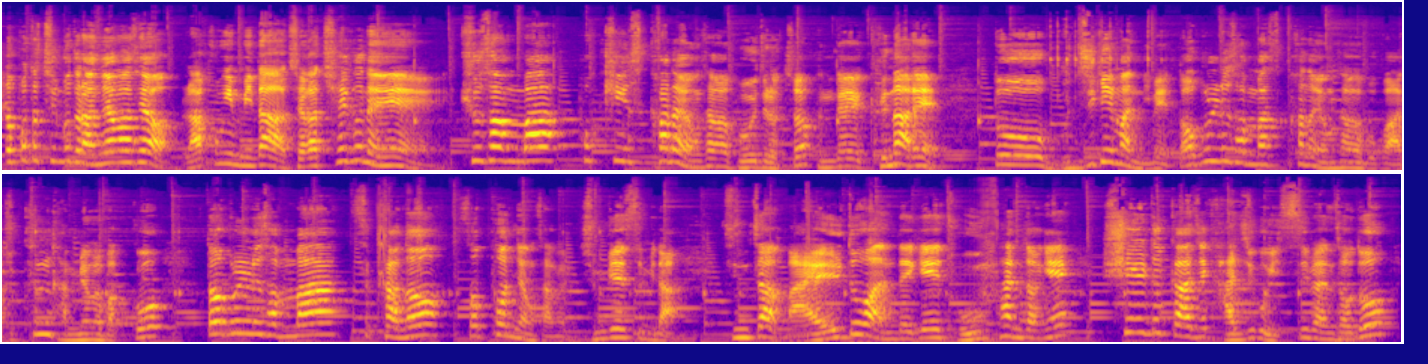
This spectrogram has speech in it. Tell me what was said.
서포터 친구들 안녕하세요. 라콩입니다. 제가 최근에 큐선마 포킹 스카너 영상을 보여드렸죠. 근데 그날에 또 무지개만님의 W 선마 스카너 영상을 보고 아주 큰 감명을 받고 W 선마 스카너 서폿 영상을 준비했습니다. 진짜 말도 안 되게 좋은 판정에 쉴드까지 가지고 있으면서도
